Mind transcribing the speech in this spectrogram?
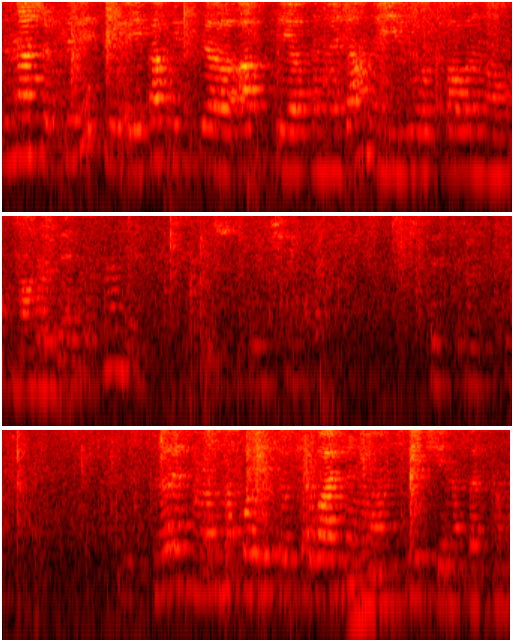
Це наш активіст, яка після акції автомайдану їй було спалено магазин. Зараз воно знаходиться в провадженні он, слідчий написано.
